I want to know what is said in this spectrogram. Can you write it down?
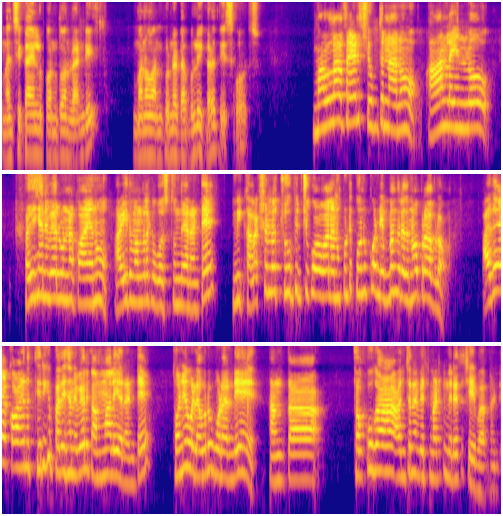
మంచి కాయిన్లు కొనుక్కొని రండి. మనం అనుకున్న డబ్బులు ఇక్కడ తీసుకోవచ్చు. మళ్ళా ఫ్రెండ్స్ చెబుతున్నాను ఆన్లైన్లో పదిహేను వేలు ఉన్న కాయిన్ ఐదు వందలకి వస్తుంది అని అంటే మీ కలెక్షన్లో చూపించుకోవాలనుకుంటే కొనుక్కోండి ఇబ్బంది లేదు నో ప్రాబ్లం. అదే కాయిన్ తిరిగి పదిహేను వేలకు అమ్మాలి అని అంటే కొనేవాళ్ళు ఎవరు కూడా అండి అంత తక్కువగా అంచనా వేసి మటుకు మీరైతే చేయబాకండి.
